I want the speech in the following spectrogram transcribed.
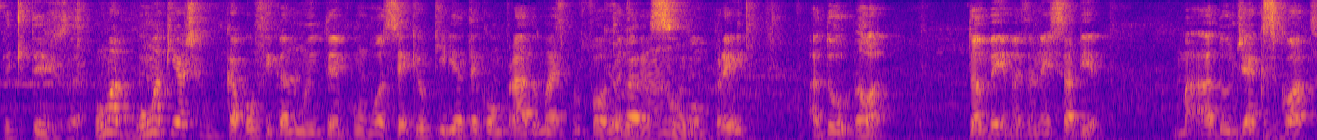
tem que ter, José. Uma, uma que eu acho que acabou ficando muito tempo com você, que eu queria ter comprado, mas por falta de Yoga grana eu não comprei. A do. Ó, também, mas eu nem sabia. A do Jack Scott,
